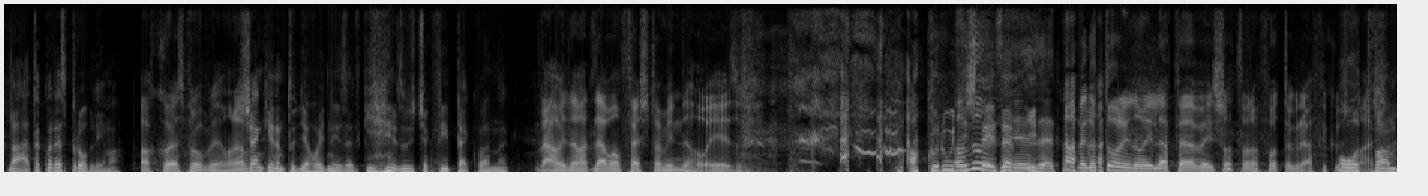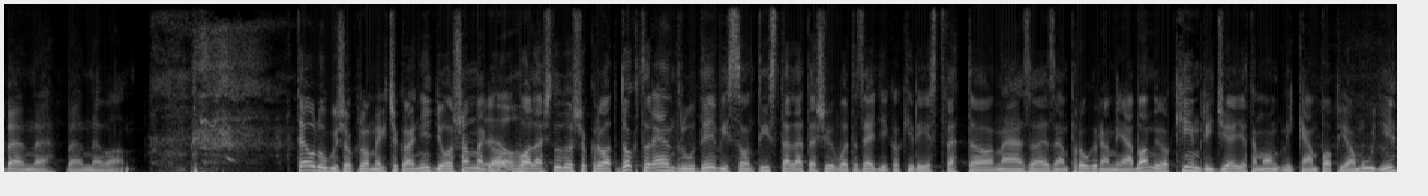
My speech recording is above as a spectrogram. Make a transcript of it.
Na hát akkor ez probléma. akkor ez probléma, nem? Senki nem tudja, hogy nézett ki Jézus, csak tippek vannak. De hogy nem, hát le van festve mindenhol Jézus. Akkor úgy is Az nézett ki. Meg a torinói lepelve is ott van a fotográfikus Ott mása. van benne, benne van. Teológusokról még csak annyit gyorsan, meg a Jó. vallástudósokról. Dr. Andrew Davison tiszteletes, ő volt az egyik, aki részt vette a NASA ezen programjában. Ő a Cambridge Egyetem anglikán papja amúgy.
